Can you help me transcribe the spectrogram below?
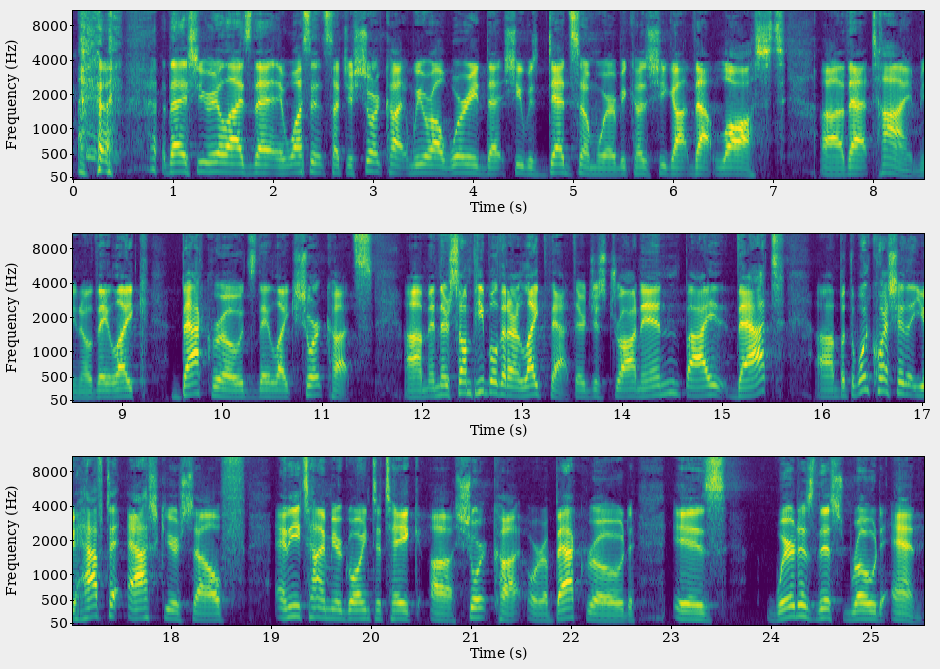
that she realized that it wasn't such a shortcut. And we were all worried that she was dead somewhere because she got that lost uh, that time. You know, they like back roads, they like shortcuts. Um, and there's some people that are like that. They're just drawn in by that. Uh, but the one question that you have to ask yourself anytime you're going to take a shortcut or a back road is where does this road end?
